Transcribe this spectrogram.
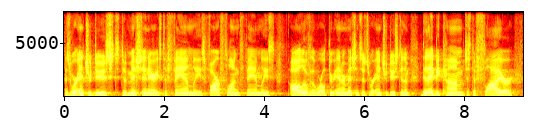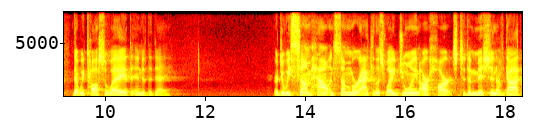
As we're introduced to missionaries, to families, far flung families all over the world through intermissions, as we're introduced to them, do they become just a flyer that we toss away at the end of the day? Or do we somehow, in some miraculous way, join our hearts to the mission of God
